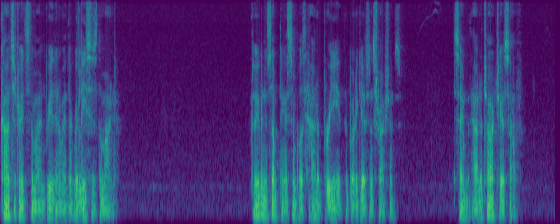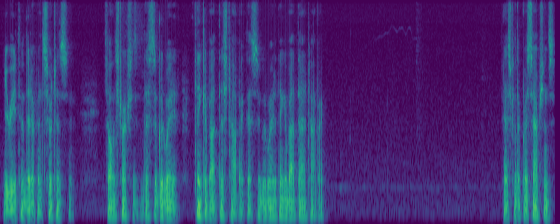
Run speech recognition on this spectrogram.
concentrates the mind. Breathe in a way that releases the mind. So even in something as simple as how to breathe, the Buddha gives instructions. Same with how to talk to yourself. You read through the different suttas. It's all instructions. This is a good way to think about this topic. This is a good way to think about that topic. As for the perceptions,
